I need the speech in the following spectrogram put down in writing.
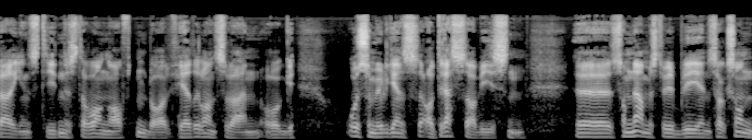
Bergens Tidende, Stavanger Aftenblad, Fedrelandsvennen og også muligens Adresseavisen. Eh, som nærmest vil bli en slags sånn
